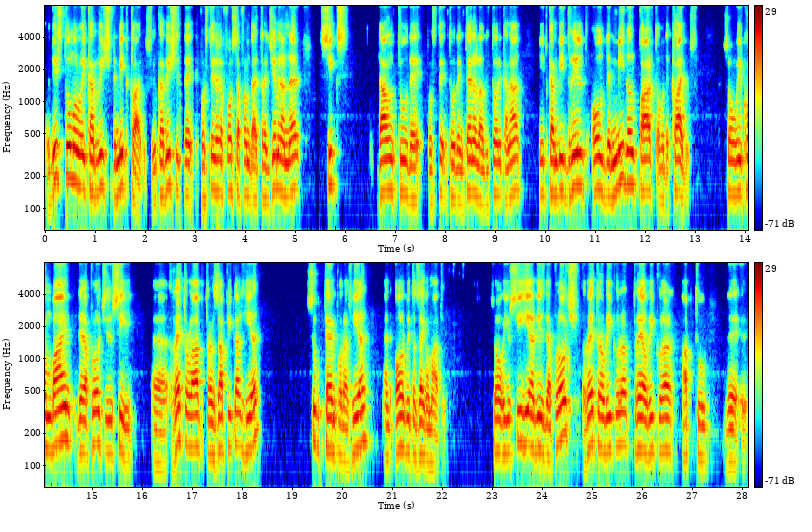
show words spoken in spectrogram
With this tumor, we can reach the mid-clivus. You can reach the posterior fossa from the trigeminal nerve, six. down to the, to the internal auditory canal, it can be drilled all the middle part of the clivus. So we combine the approach you see, uh, retrolab transapical here, subtemporal here, and orbitozygomatic. So you see here, this is the approach, retroauricular, preauricular, up to the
